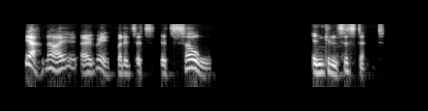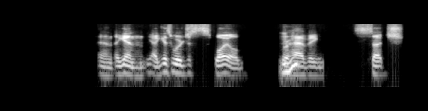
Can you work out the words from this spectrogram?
Yeah, no, I, I agree, but it's it's it's so inconsistent. And again, I guess we're just spoiled for mm-hmm. having such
